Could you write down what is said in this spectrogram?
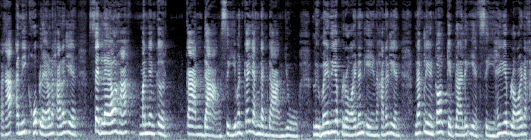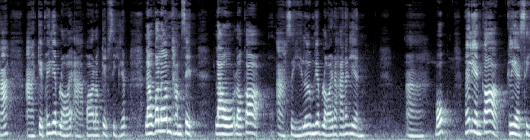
นะคะ อันนี้ครบแล้วนะคะ นักเรียนเสร็จแล้วนะคะ มันยังเกิดการด่างสีมันก็ยังด่างๆอยู่ หรือไม่เรียบร้อยนั่นเองนะคะ นักเรียนนักเรียนก็เก็บรายละเอียดสีให้เรียบร้อยนะคะอ่าเก็บให้เรียบร้อยอ่าพอเราเก็บสีเรียบ เราก็เริ่มทำเสร็จเราเราก็อ่าสีเริ่มเรียบร้อยนะคะ นักเรียนอ่า ปุ๊บนักเรียนก็เกลี่ยสี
